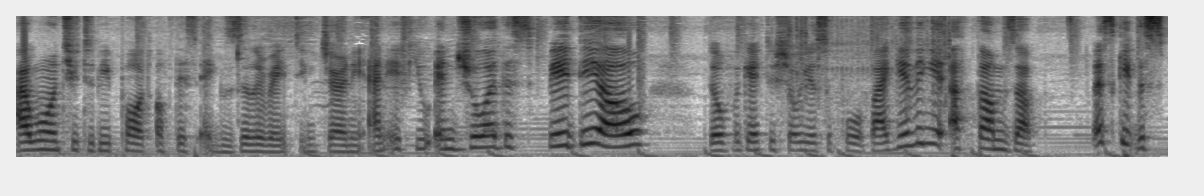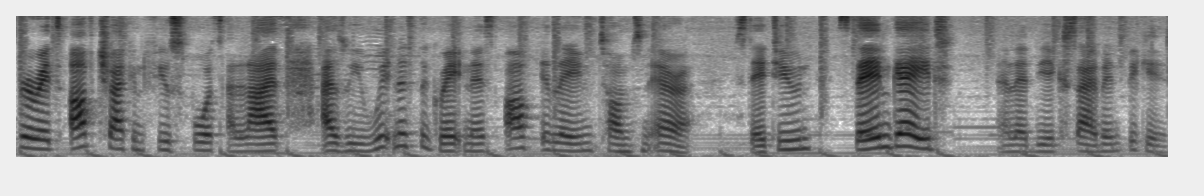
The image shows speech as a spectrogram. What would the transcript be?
I want you to be part of this exhilarating journey. And if you enjoy this video, don't forget to show your support by giving it a thumbs up Let's keep the spirit of track and field sports alive as we witness the greatness of Elaine Thompson-Herah. Stay tuned, stay engaged, and let the excitement begin.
